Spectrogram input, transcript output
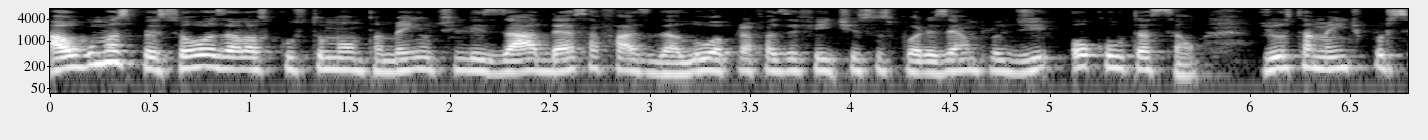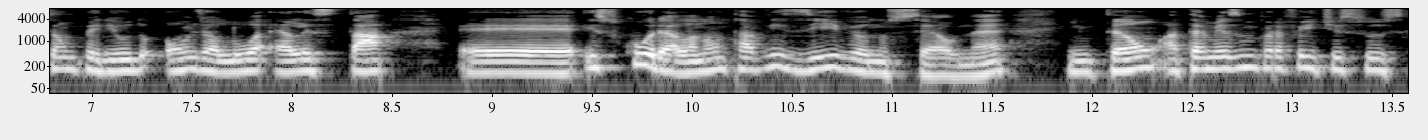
Algumas pessoas elas costumam também utilizar dessa fase da lua para fazer feitiços, por exemplo, de ocultação, justamente por ser um período onde a lua ela está é, escura, ela não está visível no céu, né? Então, até mesmo para feitiços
